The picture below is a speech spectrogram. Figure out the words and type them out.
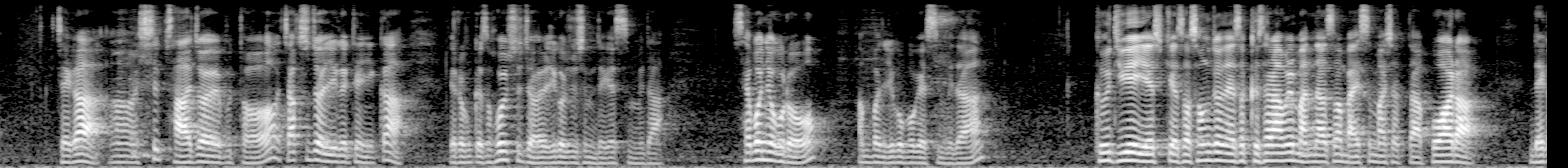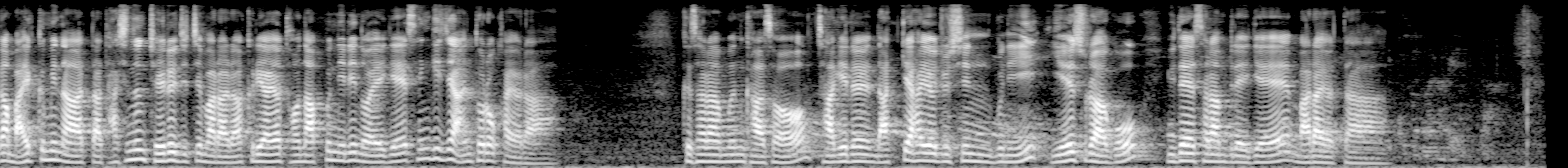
제가 14절부터 어, 짝수절 읽을 테니까 여러분께서 홀수절 읽어주시면 되겠습니다. 세 번역으로 한번 읽어보겠습니다. 그 뒤에 예수께서 성전에서 그 사람을 만나서 말씀하셨다. 보아라, 내가 말끔히 나았다. 다시는 죄를 짓지 말아라. 그리하여 더 나쁜 일이 너에게 생기지 않도록 하여라. 그 사람은 가서 자기를 낫게 하여 주신 분이 예수라고 유대 사람들에게 말하였다.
